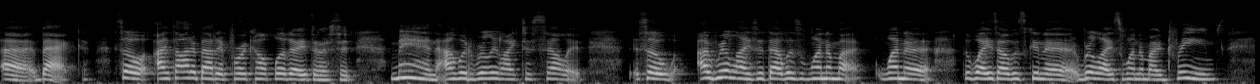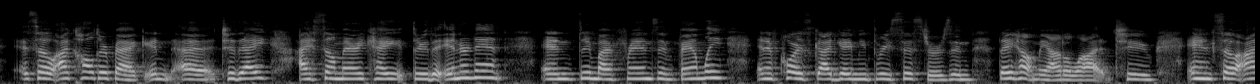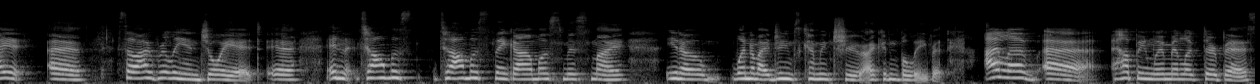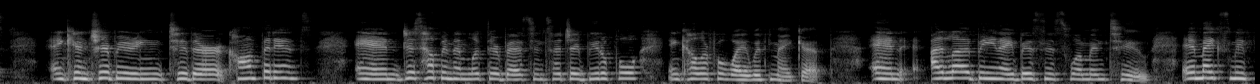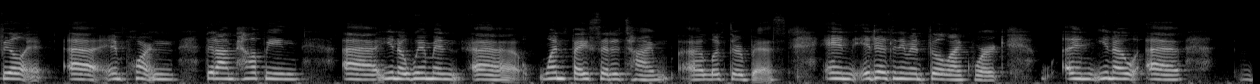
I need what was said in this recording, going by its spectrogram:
uh, back. So I thought about it for a couple of days, and I said, "Man, I would really like to sell it." So I realized that that was one of my one of the ways I was gonna realize one of my dreams so I called her back, and uh, today I sell Mary Kay through the internet and through my friends and family. And of course, God gave me three sisters, and they helped me out a lot too. And so I, uh, so I really enjoy it. Uh, and to almost to almost think I almost missed my, you know, one of my dreams coming true. I couldn't believe it. I love uh, helping women look their best and contributing to their confidence and just helping them look their best in such a beautiful and colorful way with makeup. And I love being a businesswoman too. It makes me feel uh, important that I'm helping. Uh, you know, women uh, one face at a time uh, look their best, and it doesn't even feel like work. And you know, uh,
